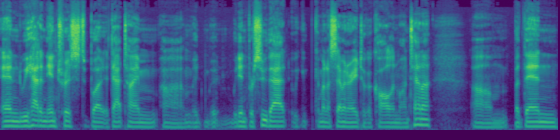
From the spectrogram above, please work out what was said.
And we had an interest, but at that time um, it, it, we didn't pursue that. We came out of seminary, took a call in Montana. Um, but then,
